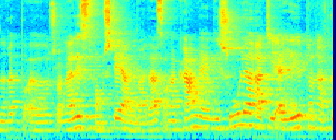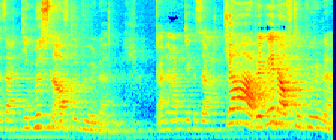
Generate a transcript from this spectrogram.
ein äh, Journalist vom Stern war das. Und dann kam der in die Schule, hat die erlebt und hat gesagt, die müssen auf die Bühne. Dann haben die gesagt, ja, wir gehen auf die Bühne.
